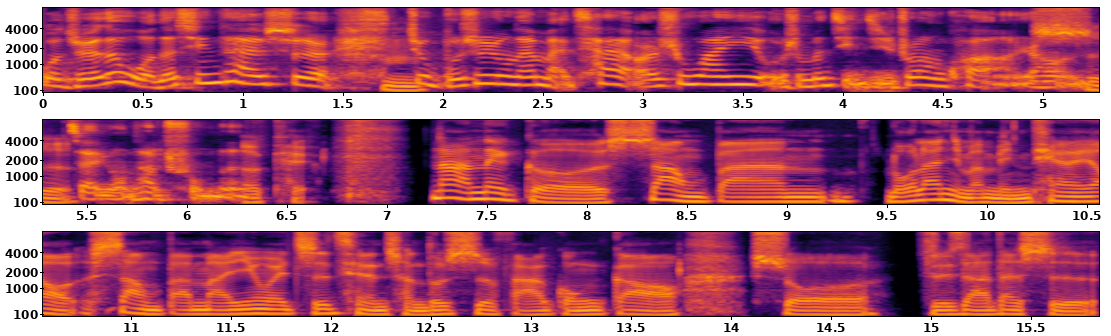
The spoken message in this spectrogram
我觉得我的心态是，就不是用来买菜，而是万一有什么紧急状况，然后再用它出门。OK，那那个上班，罗兰，你们明天要上班吗？因为之前成都市发公告说居家，但是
